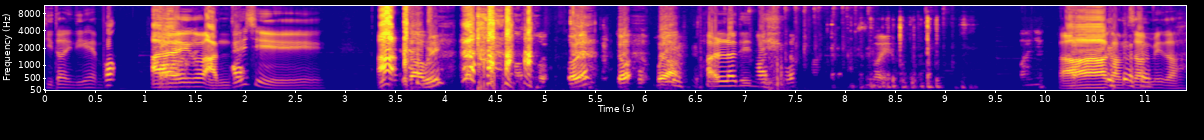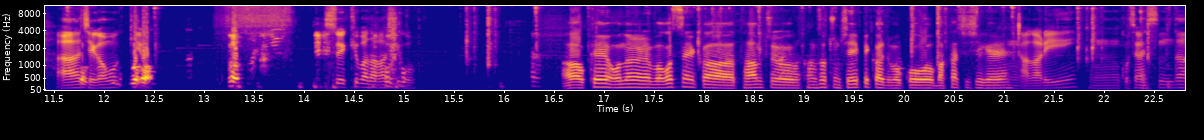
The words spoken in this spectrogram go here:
니다 니 해봐. 어? 아이고 안 되지. 그 다음에 왜? 왜? 저 뭐야 팔라딘 아, 니. 뭐예요? 많이. 아 감사합니다. 아 제가 먹을게요. 뭐, 스웨큐 받아가시고. 아 오케이 오늘 먹었으니까 다음 주 강서춘 JP까지 먹고 막타 치시게. 음, 아가리 음, 고생했습니다.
